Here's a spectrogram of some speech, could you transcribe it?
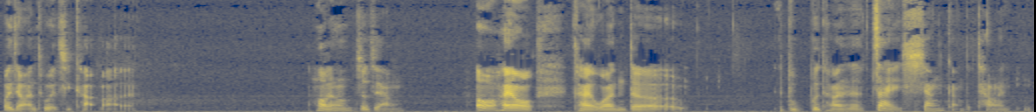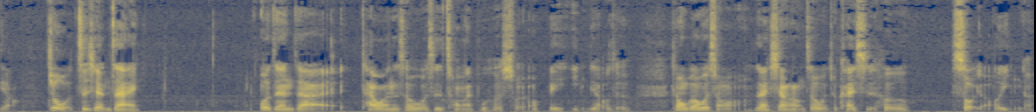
我讲完土耳其卡巴了。好像就这样哦，还有台湾的不不台湾的，在香港的台湾饮料。就我之前在，我之前在台湾的时候，我是从来不喝手摇杯饮料的。但我不知道为什么在香港之后，我就开始喝手摇饮了。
